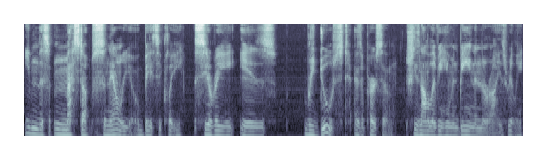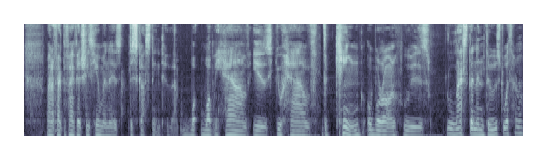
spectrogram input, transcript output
In this messed up scenario, basically, Ciri is reduced as a person. She's not a living human being in their eyes, really. Matter of fact, the fact that she's human is disgusting to them. What what we have is you have the king, Oberon, who is less than enthused with her,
